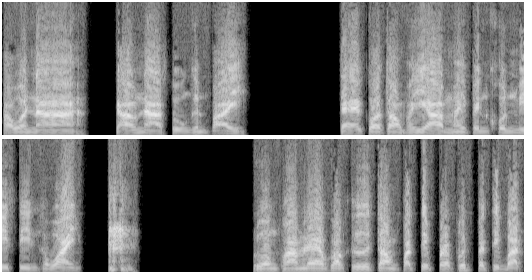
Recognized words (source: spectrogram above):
ภาวนาก้าวหน้าสูงขึ้นไป แต่ก็ต้องพยายามให้เป็นคนมีศีลเข้าไว้ รวมความแล้วก็คือต้องปฏิประพฤติปฏิบัติ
